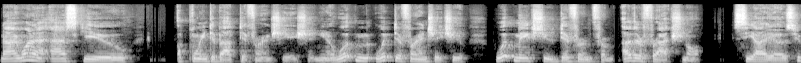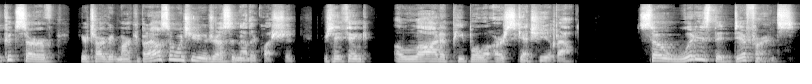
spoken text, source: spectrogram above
Now, I want to ask you a point about differentiation. You know, what, what differentiates you? What makes you different from other fractional CIOs who could serve your target market? But I also want you to address another question, which I think a lot of people are sketchy about. So what is the difference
